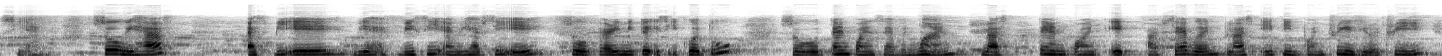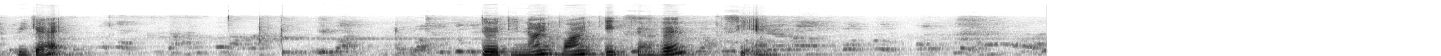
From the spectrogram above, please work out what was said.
cm so we have SBA we have BC and we have CA so perimeter is equal to so 10.71 plus 10.857 plus 18.303 we get 39.87 cm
